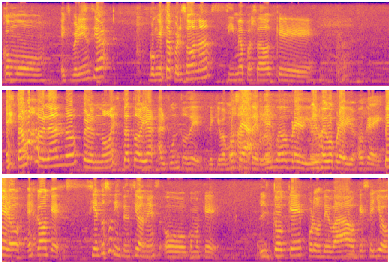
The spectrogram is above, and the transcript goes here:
como experiencia con esta persona, sí me ha pasado que estamos hablando, pero no está todavía al punto de, de que vamos o sea, a hacerlo. el juego previo. El juego previo. Ok. Pero es como que siento sus intenciones o como que el toque por donde va o qué sé yo.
